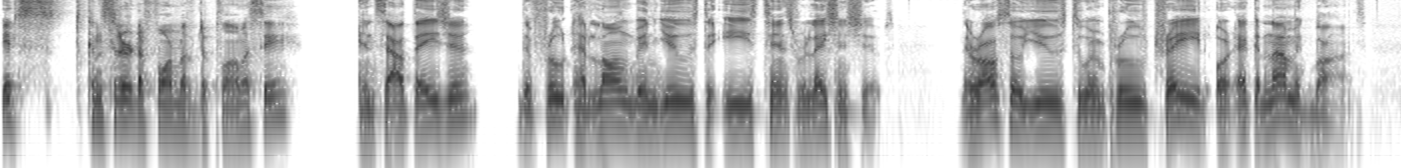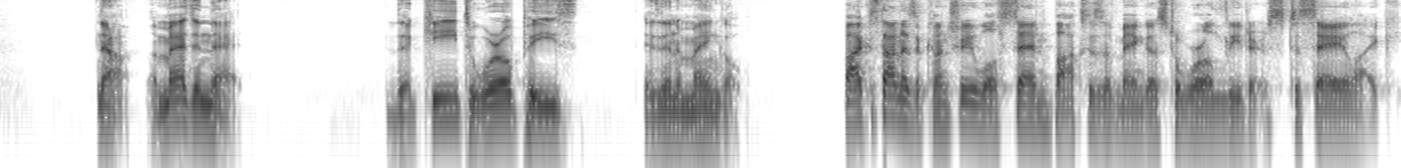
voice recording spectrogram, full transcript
it's considered a form of diplomacy. In south asia the fruit had long been used to ease tense relationships. They're also used to improve trade or economic bonds now, imagine that. The key to world peace is in a mango. Pakistan as a country will send boxes of mangoes to world leaders to say, like,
